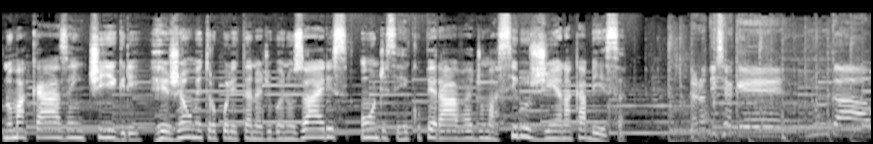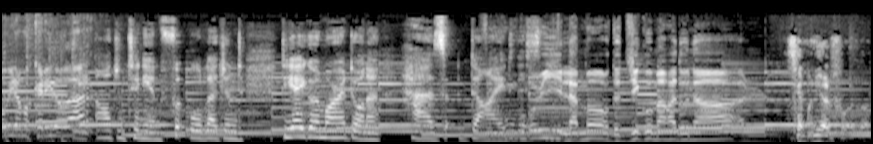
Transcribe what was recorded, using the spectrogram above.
numa casa em Tigre, região metropolitana de Buenos Aires, onde se recuperava de uma cirurgia na cabeça. A notícia que nunca hubiéramos querido dar. The Argentinian football legend Diego Maradona has died. Oui, la mort de Diego Maradona. Se murió el fútbol.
